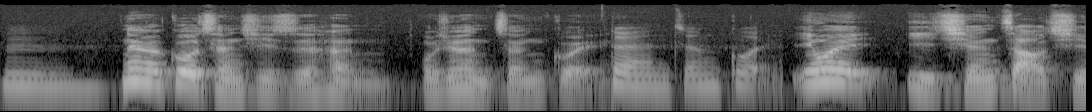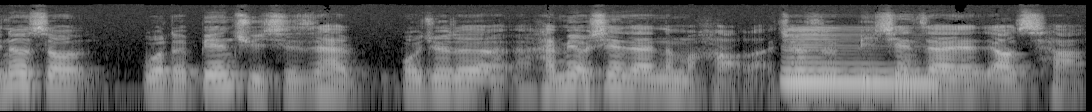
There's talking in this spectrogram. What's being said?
嗯，那个过程其实很，我觉得很珍贵，对，很珍贵，因为以前早期那时候。我的编曲其实还，我觉得还没有现在那么好了，就是比现在要差，嗯、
